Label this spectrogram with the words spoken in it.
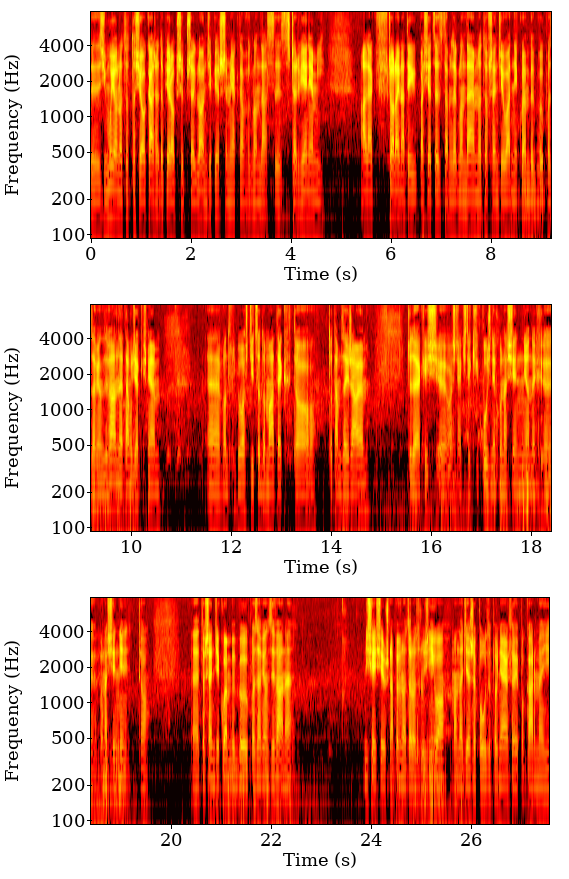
y, zimują, no to to się okaże dopiero przy przeglądzie pierwszym, jak tam wygląda z, z czerwieniem i ale jak wczoraj na tej pasiece tam zaglądałem, no to wszędzie ładnie kłęby były pozawiązywane. Tam, gdzie jakieś miałem e, wątpliwości co do matek, to, to tam zajrzałem. Czy do jakichś e, właśnie jakichś takich późnych unasiennionych e, unasiennień, to, to wszędzie kłęby były pozawiązywane. Dzisiaj się już na pewno to rozluźniło. Mam nadzieję, że pouzupełniają sobie pokarmy i,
